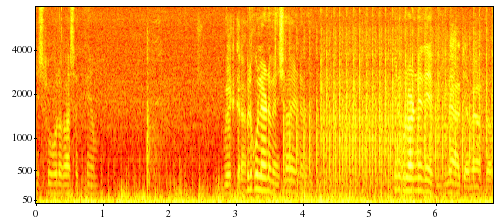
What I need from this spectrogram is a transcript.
इस पे वो लगा सकते हैं हम। वेट करा। बिल्कुल एंड में शाह एंड में। इनको लड़ने दें अभी। मैं आ गया मैं आता हूँ।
